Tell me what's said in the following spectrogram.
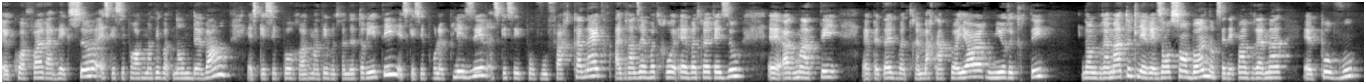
euh, quoi faire avec ça? Est-ce que c'est pour augmenter votre nombre de ventes? Est-ce que c'est pour augmenter votre notoriété? Est-ce que c'est pour le plaisir? Est-ce que c'est pour vous faire connaître, agrandir votre, euh, réseau, euh, augmenter peut-être votre marque employeur, mieux recruter? Donc vraiment, toutes les raisons sont bonnes, donc ça dépend vraiment pour vous.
